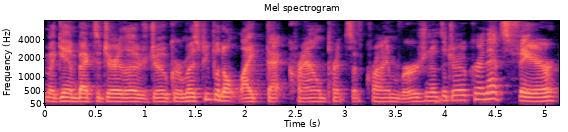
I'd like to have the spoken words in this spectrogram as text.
again back to Jared Leto's Joker, most people don't like that Crown Prince of Crime version of the Joker, and that's fair.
